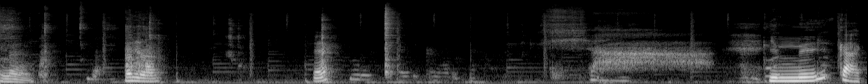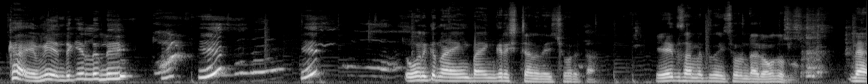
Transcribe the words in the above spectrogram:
അല്ലേ? എന്താ? ഏ? ഇന്ന് കക്ക എമ്മി എന്തൊക്കെയല്ലെന്ന് ഓനക്ക് ഭയങ്കര ഇഷ്ടമാണ് നെയ്ച്ചോറിട്ട. ഏത് സമയത്ത് നെയ്ച്ചോറുണ്ടായാലും അതൊന്നും അല്ലേ?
